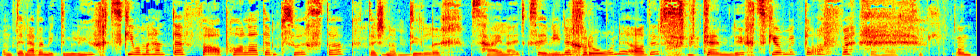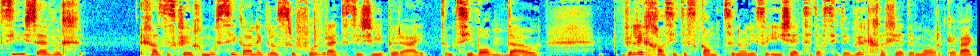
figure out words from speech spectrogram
Und dann eben mit dem Leuchtski, das wir haben dürfen abholen an diesem Besuchstag. Das war natürlich das Highlight, gewesen, wie eine Krone, oder? Mit dem Leuchtski rumgelaufen. So herzig. Und sie ist einfach, ich habe das Gefühl, ich muss sie gar nicht groß darauf vorbereiten. Sie ist wie bereit. Und sie will Mhm. auch. Vielleicht kann sie das Ganze noch nicht so einschätzen, dass sie dann wirklich jeden Morgen weg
